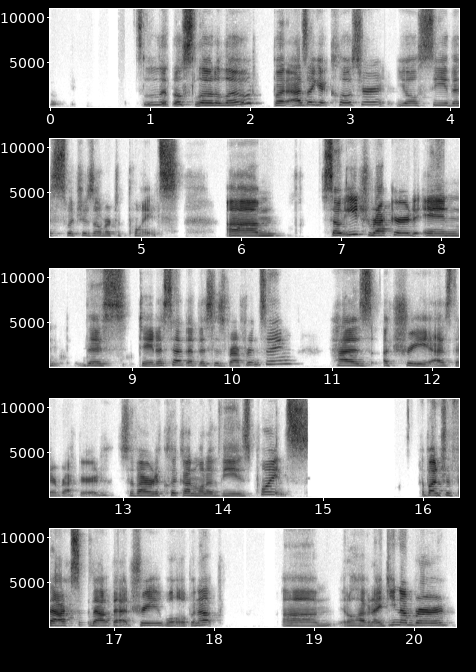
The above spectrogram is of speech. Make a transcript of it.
it's a little slow to load, but as I get closer, you'll see this switches over to points. Um, so each record in this data set that this is referencing has a tree as their record. So if I were to click on one of these points, a bunch of facts about that tree will open up. Um, it'll have an ID number,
